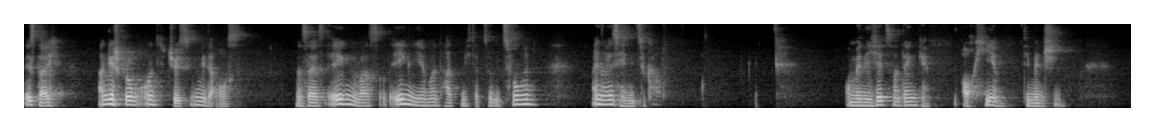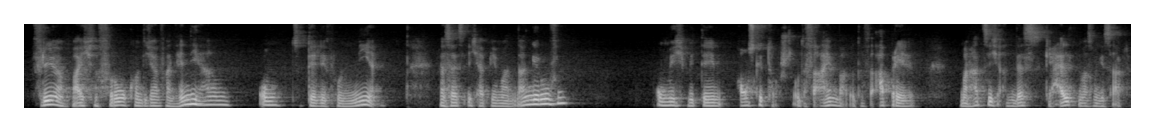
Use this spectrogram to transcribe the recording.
ist gleich angesprungen und tschüss und wieder aus. Das heißt, irgendwas oder irgendjemand hat mich dazu gezwungen, ein neues Handy zu kaufen. Und wenn ich jetzt mal denke, auch hier die Menschen, früher war ich noch froh, konnte ich einfach ein Handy haben, um zu telefonieren. Das heißt, ich habe jemanden angerufen und mich mit dem ausgetauscht oder vereinbart oder verabredet. Man hat sich an das gehalten, was man gesagt hat.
